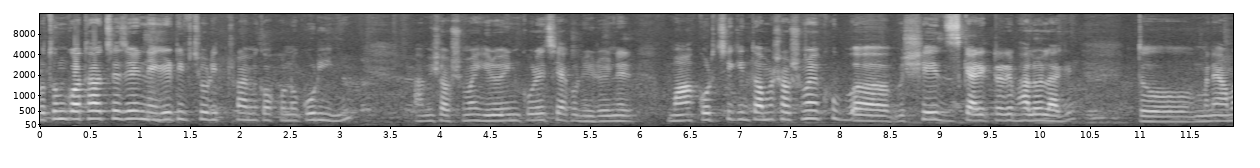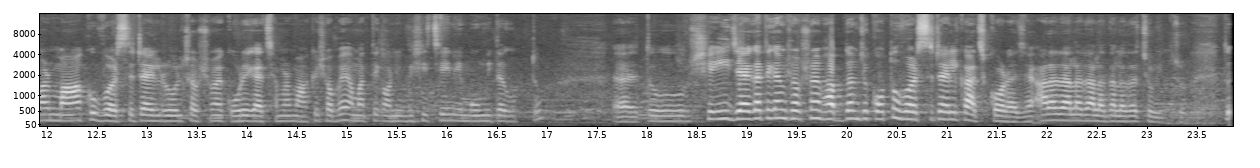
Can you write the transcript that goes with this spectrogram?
প্রথম কথা হচ্ছে যে নেগেটিভ চরিত্র আমি কখনো করিনি। আমি সবসময় হিরোইন করেছি, এখন হিরোইনের মা করছি, কিন্তু আমার সবসময় খুব শেডস ক্যারেক্টারে ভালো লাগে। তো মানে আমার মা খুব ভার্সেটাইল রোল সবসময় করে গেছে। আমার মাকে সবাই আমার থেকে অনেক বেশি চেনে, মৌমিতা গুপ্ত। তো সেই জায়গা থেকে আমি সবসময় ভাবতাম যে কত ভার্সেটাইল কাজ করা যায়। আলাদা আলাদা আলাদা আলাদা চরিত্র। তো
